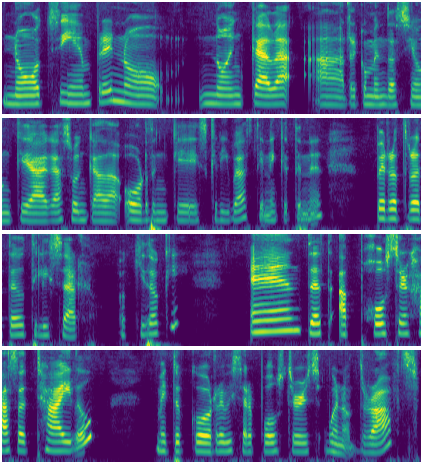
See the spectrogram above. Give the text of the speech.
No siempre, no, no en cada uh, recomendación que hagas o en cada orden que escribas tiene que tener, pero trata de utilizarlo. Okidoki. And that a poster has a title. Me tocó revisar posters, bueno, drafts,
